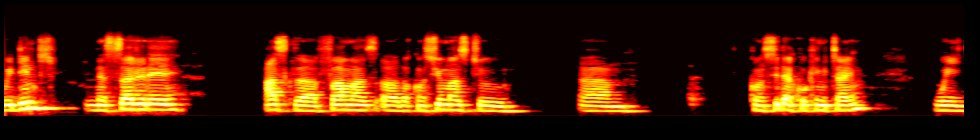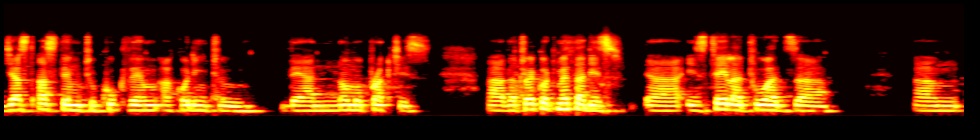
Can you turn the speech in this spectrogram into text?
we didn't necessarily ask the farmers or the consumers to um, consider cooking time. We just asked them to cook them according to their normal practice. Uh, the tricot method is, uh, is tailored towards uh, um,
